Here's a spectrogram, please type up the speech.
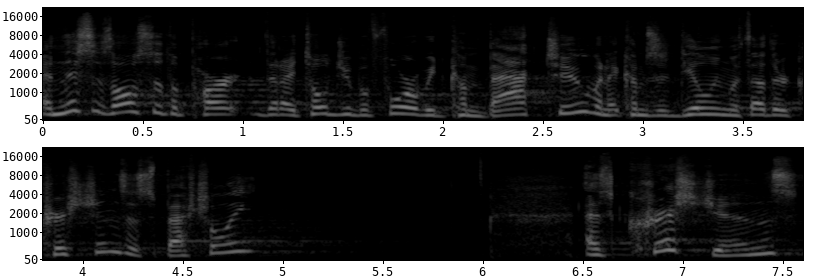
And this is also the part that I told you before we'd come back to when it comes to dealing with other Christians, especially. As Christians,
